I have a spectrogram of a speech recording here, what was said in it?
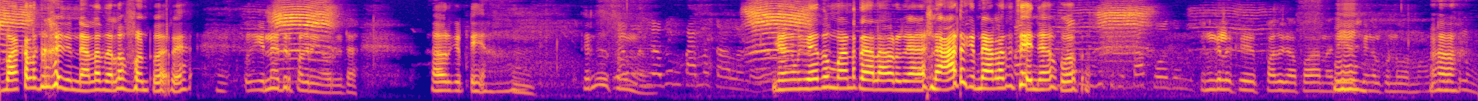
மக்களுக்கு கொஞ்சம் நல்லதெல்லாம் பண்ணுவார். என்ன எதிர்பார்க்குறீங்க அவர்கிட்ட? அவர்கிட்ட ம். தெரிஞ்சது சொல்லுங்க. எங்களுக்கு எதுவும் பண்ண தேவை அவர் நாட்டுக்கு நல்லது செஞ்சால் போதும். பெண்களுக்கு பாதுகாப்பாக நிறைய விஷயங்கள் கொண்டு வரணும்.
